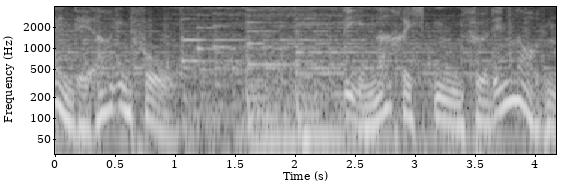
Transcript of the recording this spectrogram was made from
NDR Info. Die Nachrichten für den Norden.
